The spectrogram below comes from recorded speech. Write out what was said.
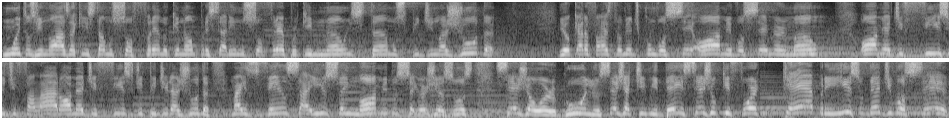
Muitos de nós aqui estamos sofrendo que não precisaríamos sofrer porque não estamos pedindo ajuda. E eu quero falar experimente com você, homem, você, meu irmão. Homem é difícil de falar, homem é difícil de pedir ajuda, mas vença isso em nome do Senhor Jesus. Seja o orgulho, seja a timidez, seja o que for, quebre isso dentro de você.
